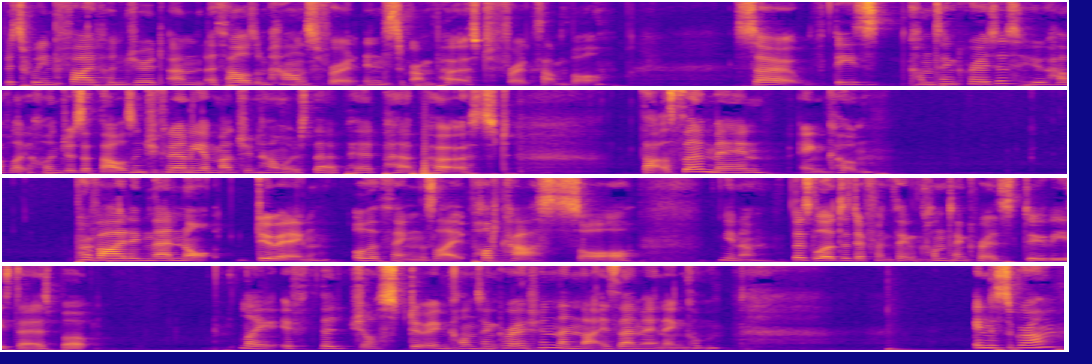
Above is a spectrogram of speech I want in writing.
between 500 and a thousand pounds for an Instagram post, for example. So these content creators who have like hundreds of thousands, you can only imagine how much they're paid per post. That's their main income. Providing they're not doing other things like podcasts or, you know, there's loads of different things content creators do these days, but like if they're just doing content creation, then that is their main income. Instagram,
